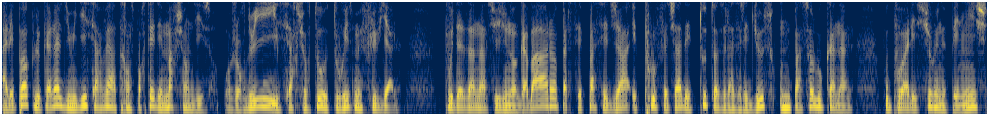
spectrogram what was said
À l'époque, le canal du Midi servait à transporter des marchandises. Aujourd'hui, il sert surtout au tourisme fluvial. Pudesana uno gabar per se passeggia e de toutes las regius un passo au canal. Vous pouvez aller sur une péniche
